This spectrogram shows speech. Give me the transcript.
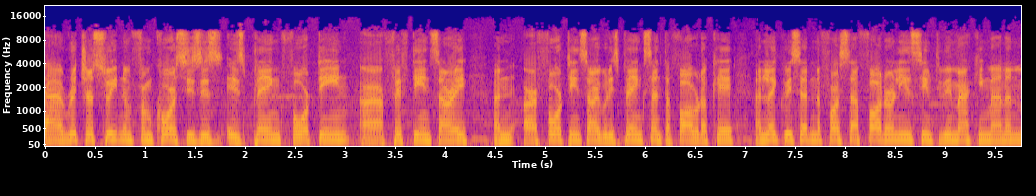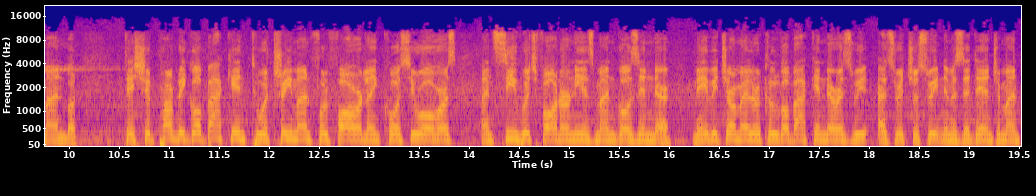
uh, Richard Sweetnam from Courses is, is playing 14 or uh, 15, sorry, and or 14, sorry, but he's playing centre forward, okay. And like we said in the first half, Father O'Neill seemed to be marking man on man, but they should probably go back into a three man full forward line, Courcey Rovers, and see which Father O'Neill's man goes in there. Maybe Joe Melrick will go back in there as, we, as Richard Sweetnam is the danger man,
